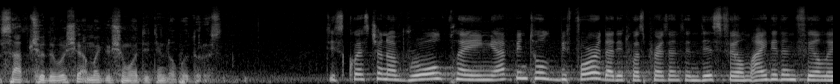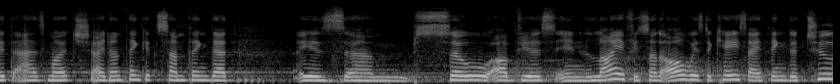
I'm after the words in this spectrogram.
ثبت شده باشه اما اگه شما دیدین لابد درست This question of role playing, I've been told before that it was present in this film. I didn't feel it as much. I don't think it's something that is um, so obvious in life. It's not always the case. I think the two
